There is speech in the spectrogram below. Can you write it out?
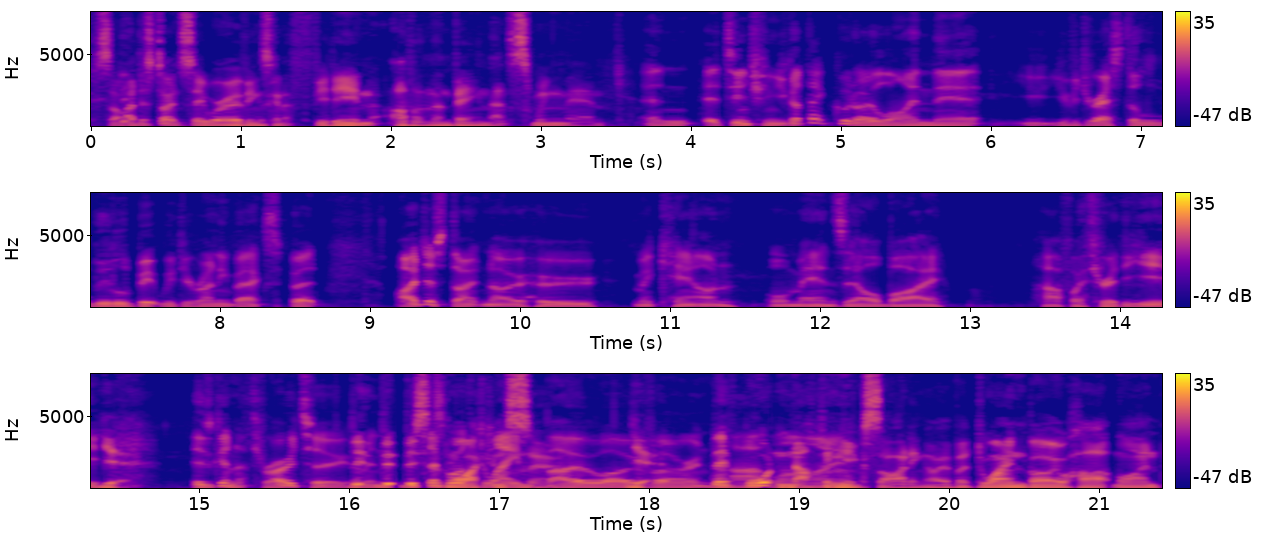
so I just don't see where Irving's going to fit in, other than being that swing man. And it's interesting. You got that good O line there. You, you've addressed a little bit with your running backs, but I just don't know who McCown or Manziel by halfway through the year Yeah. Is going to throw to. Th- th- this is my Dwayne concern. Bowe over, Yeah. and they've brought nothing exciting over. Dwayne Bowe, Hartline,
